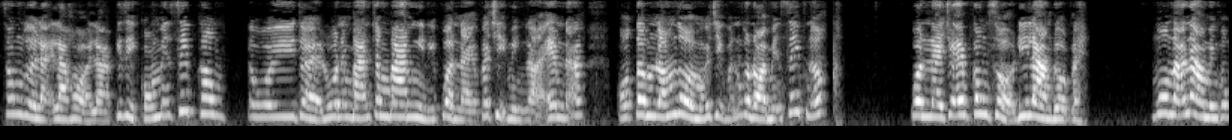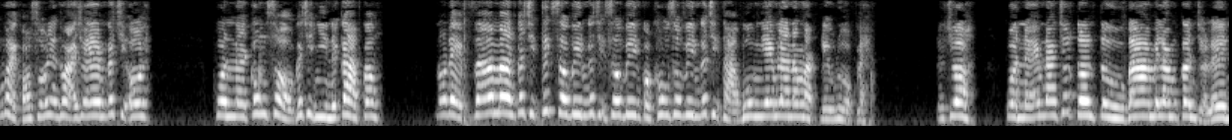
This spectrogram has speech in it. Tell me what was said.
Xong rồi lại là hỏi là cái gì, có miễn ship không? Ôi thể luôn, em bán 130 nghìn cái quần này, Các chị mình là em đã có tâm lắm rồi Mà các chị vẫn còn đòi miễn ship nữa. Quần này cho em công sở đi làm được này. Mua mã nào mình cũng phải có số điện thoại cho em, các chị ơi. Quần này công sở, các chị nhìn thấy cạp không? Nó đẹp dã man, Các chị thích sơ vin, các chị sơ vin, Còn không sơ vin, các chị thả buông như em Lan đang mặc đều được này. Được chưa? Quần này em đang chốt cân từ 35 cân trở lên.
